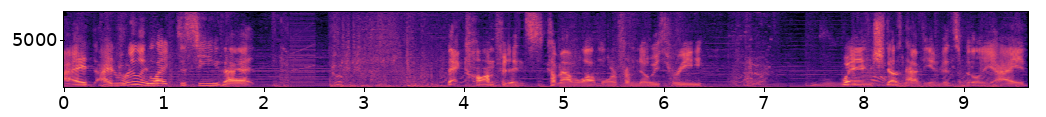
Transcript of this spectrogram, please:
I'd I'd really like to see that that confidence come out a lot more from Noe 3 when she doesn't have the invincibility. I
